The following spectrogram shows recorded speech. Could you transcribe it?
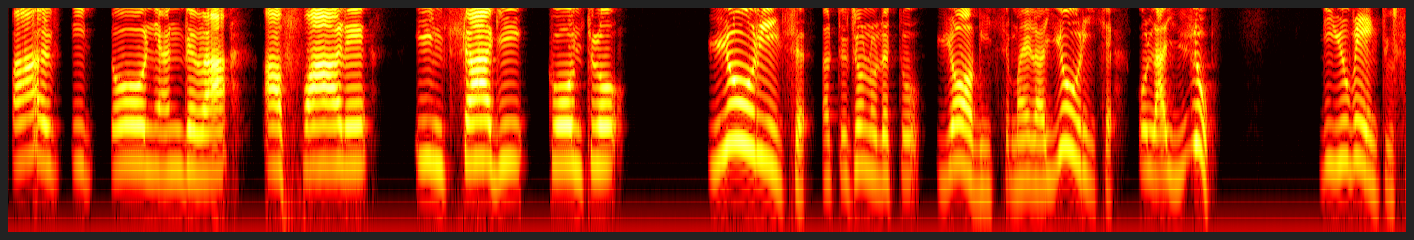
partitone andrà a fare Inzaghi contro Juric. L'altro giorno ho detto Jovic, ma era Juric con la Ju di Juventus.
